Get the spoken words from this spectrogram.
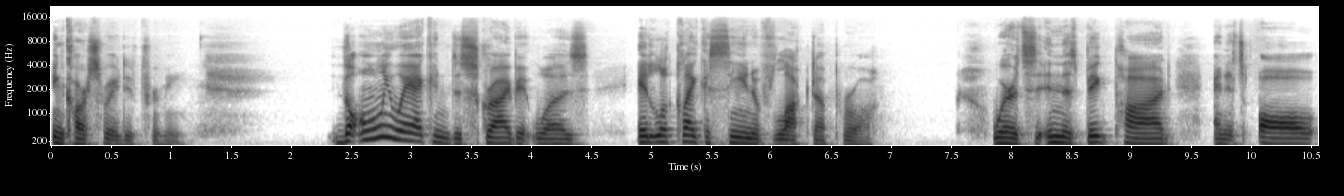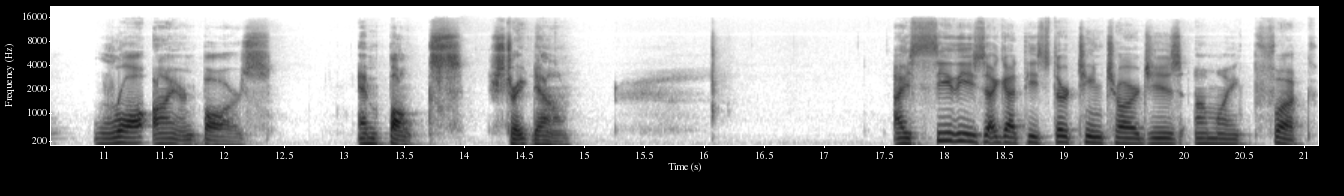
incarcerated for me. The only way I can describe it was it looked like a scene of Locked Up Raw, where it's in this big pod and it's all raw iron bars and bunks straight down. I see these, I got these 13 charges. I'm like, fuck,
